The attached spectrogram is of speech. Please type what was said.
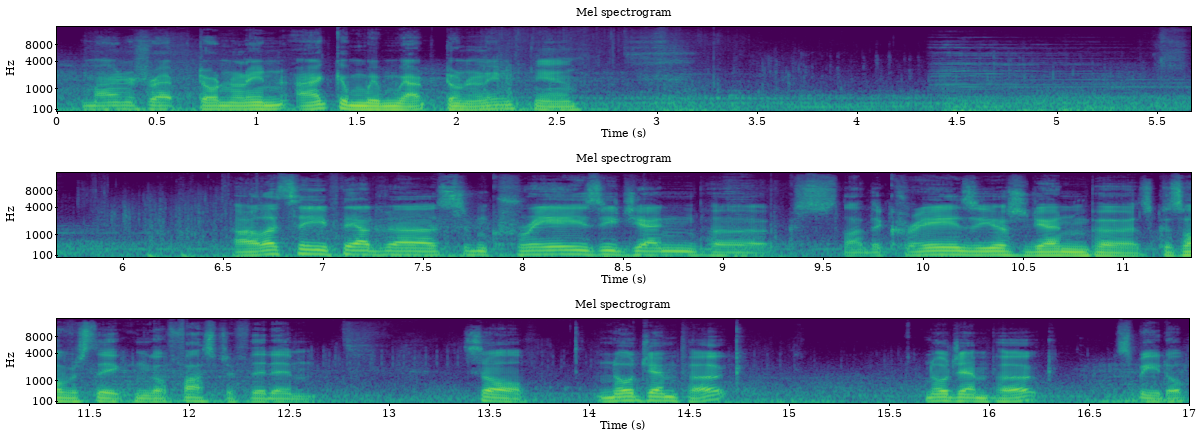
Minus rep tunneling. I can win rep tunneling. Yeah. Uh, let's see if they had uh, some crazy gen perks, like the craziest gen perks, because obviously it can go faster if they didn't. So, no gen perk, no gen perk, speed up,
